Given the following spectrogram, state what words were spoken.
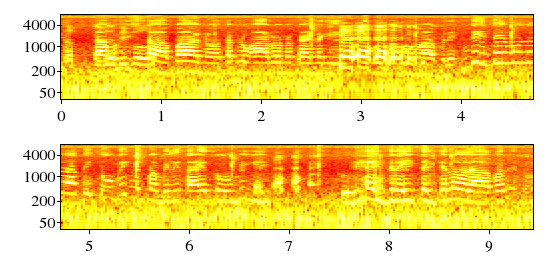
Tap- Tapos istapa, no? Tatlong araw na tayo nag-iintay, di ba bumabalik? Hindi, hintayin muna natin tubig. Nagpabili tayo tubig eh. Dehydrated ka na, wala pa rin. No?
